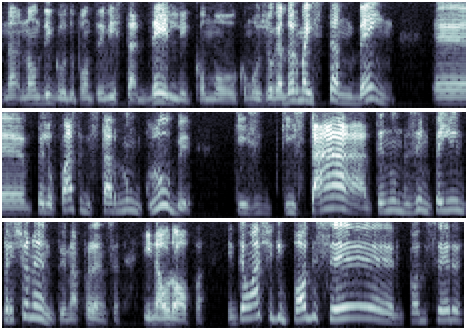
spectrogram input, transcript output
não, não, digo do ponto de vista dele como, como jogador, mas também é, pelo fato de estar num clube que, que está tendo um desempenho impressionante na França e na Europa. Então acho que pode ser, pode ser,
